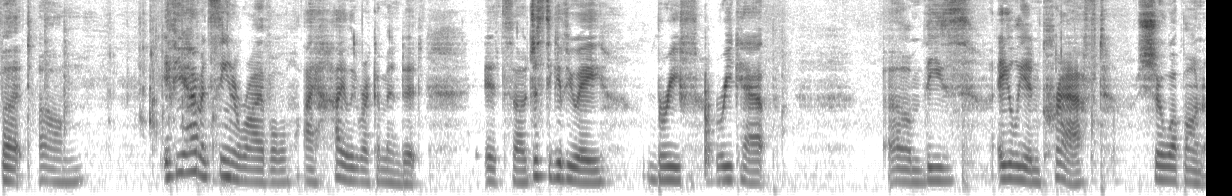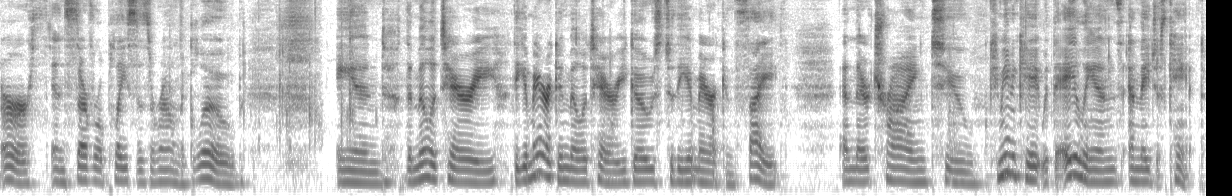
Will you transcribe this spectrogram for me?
But um, if you haven't seen Arrival, I highly recommend it. It's uh, just to give you a brief recap. Um, these alien craft show up on Earth in several places around the globe and the military, the American military goes to the American site and they're trying to communicate with the aliens and they just can't.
